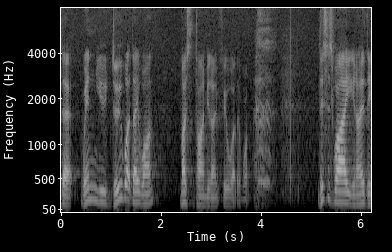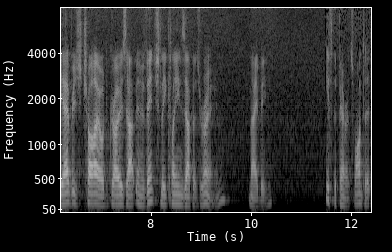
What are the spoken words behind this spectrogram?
that when you do what they want, most of the time you don't feel what they want. this is why, you know, the average child grows up and eventually cleans up its room, maybe, if the parents want it.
